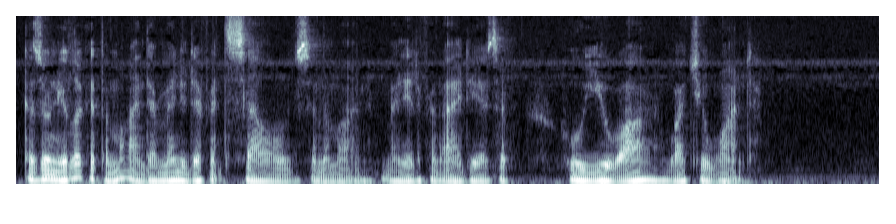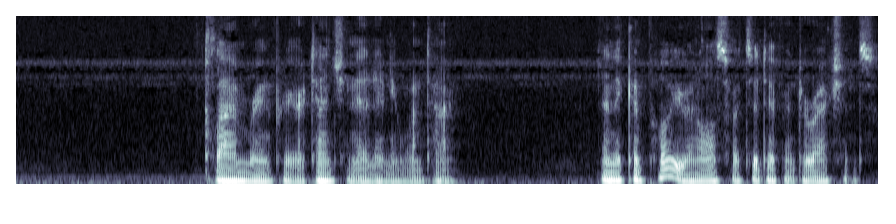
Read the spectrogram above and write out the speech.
Because when you look at the mind, there are many different selves in the mind, many different ideas of who you are, what you want clamoring for your attention at any one time. And it can pull you in all sorts of different directions.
